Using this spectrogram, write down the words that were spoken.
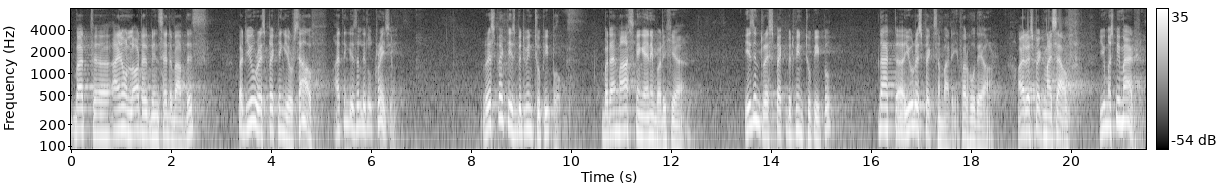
but uh, I know a lot has been said about this, but you respecting yourself, I think is a little crazy. Respect is between two people, but I'm asking anybody here, isn't respect between two people? That uh, you respect somebody for who they are. I respect myself, you must be mad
